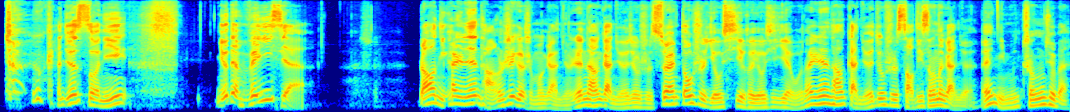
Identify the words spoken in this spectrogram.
就感觉索尼有点危险。然后你看任天堂是一个什么感觉？任天堂感觉就是虽然都是游戏和游戏业务，但任天堂感觉就是扫地僧的感觉。哎，你们争去呗，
